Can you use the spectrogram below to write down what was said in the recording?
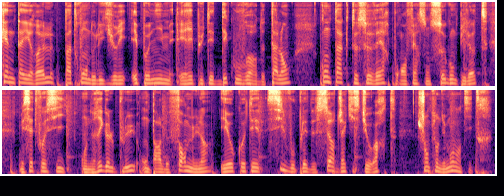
Ken Tyrrell, patron de l'écurie éponyme et réputé découvreur de talent, contacte Sever pour en faire son second pilote. Mais cette fois-ci, on ne rigole plus, on parle de Formule 1 et aux côtés, s'il vous plaît, de Sir Jackie Stewart, champion du monde en titre.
